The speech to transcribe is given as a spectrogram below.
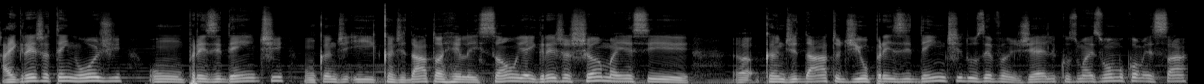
A igreja tem hoje um presidente um e candidato à reeleição, e a igreja chama esse uh, candidato de o presidente dos evangélicos, mas vamos começar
